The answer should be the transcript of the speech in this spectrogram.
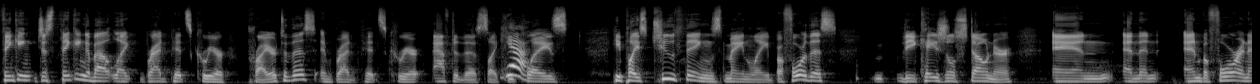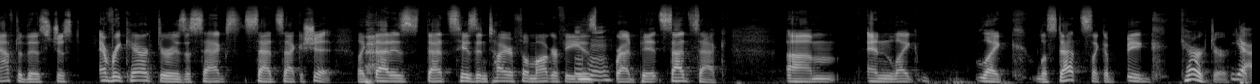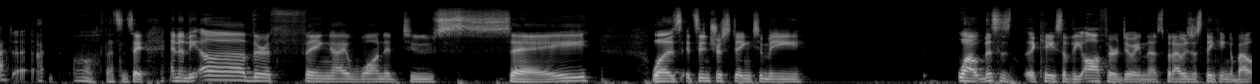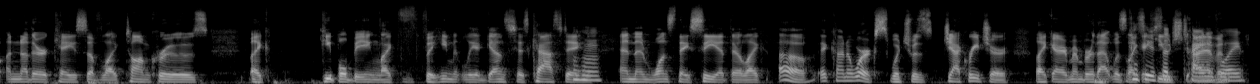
thinking just thinking about like Brad Pitt's career prior to this and Brad Pitt's career after this, like he plays he plays two things mainly. Before this, the occasional stoner, and and then and before and after this, just every character is a sad, sad sack of shit. Like that is that's his entire filmography is Mm-hmm. Brad Pitt sad sack, um, and like like Lestat's like a big character. Yeah. Uh, oh, that's insane. And then the other thing I wanted to say was it's interesting to me well, this is a case of the author doing this, but I was just thinking about another case of like Tom Cruise, like people being like vehemently against his casting. Mm-hmm. And then once they see it, they're like, oh, it kind of works, which was Jack Reacher. Like, I remember that was like a huge. I tiny boy.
